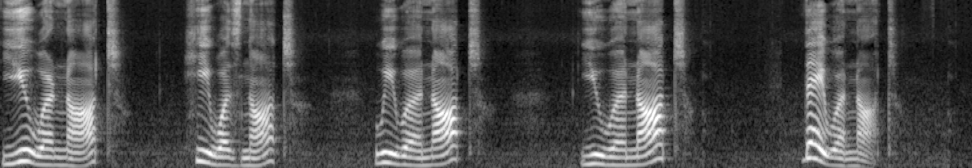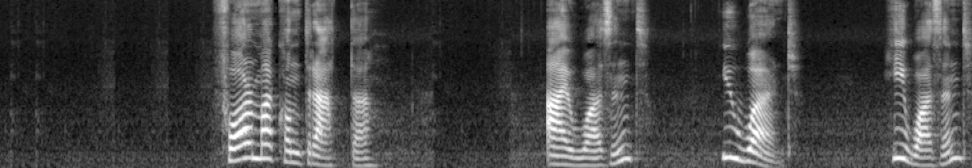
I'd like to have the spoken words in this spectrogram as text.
You were not. He was not. We were not. You were not. They were not. Forma contratta. I wasn't. You weren't. He wasn't.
